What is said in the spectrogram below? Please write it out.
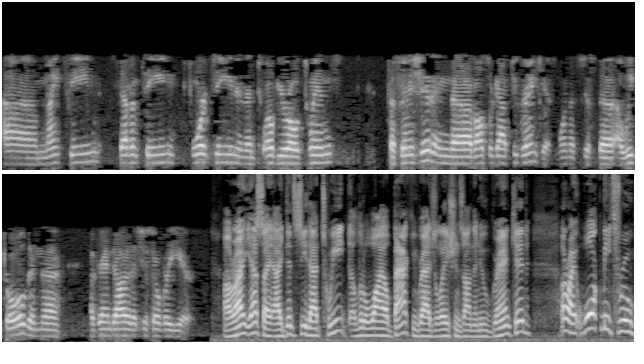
um, 19, 17, 14, and then 12 year old twins to finish it. And uh, I've also got two grandkids, one that's just uh, a week old and uh, a granddaughter that's just over a year. All right. Yes, I, I did see that tweet a little while back. Congratulations on the new grandkid. All right. Walk me through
